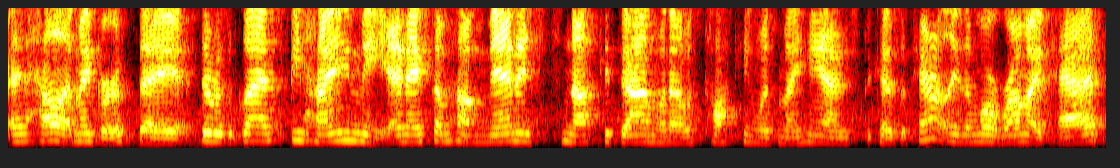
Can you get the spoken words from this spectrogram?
And hell, at my birthday, there was a glass behind me, and I somehow managed to knock it down when I was talking with my hands because apparently, the more rum I've had,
